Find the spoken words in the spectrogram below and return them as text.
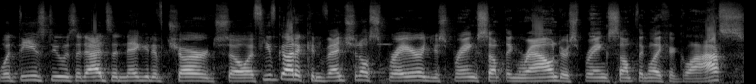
what these do is it adds a negative charge. So if you've got a conventional sprayer and you're spraying something round or spraying something like a glass,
